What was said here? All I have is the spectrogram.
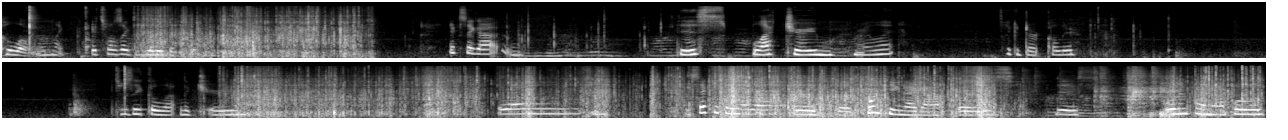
cologne, like it smells like really good cologne. I got this black cherry merlot. It's like a dark color. Smells like a lot like cherry. Um, the second thing I got, or the fourth thing I got was this golden pineapple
